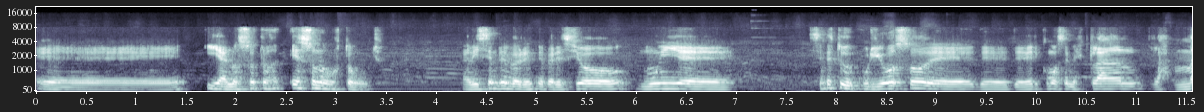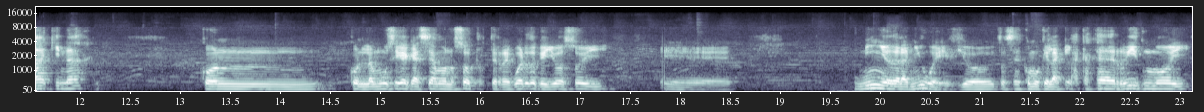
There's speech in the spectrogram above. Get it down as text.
Eh, y a nosotros eso nos gustó mucho. A mí siempre me, pareció muy... Eh, siempre estuve curioso de, de, ver cómo se mezclaban las máquinas con, con la música que hacíamos nosotros. Te recuerdo que yo soy eh, niño de la New Wave, yo, entonces como que la, caja de ritmo y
